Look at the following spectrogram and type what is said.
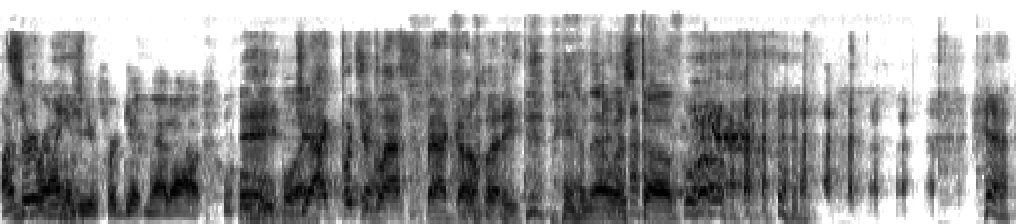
I'm Certainly. proud of you for getting that out. Oh, hey, oh, Jack, put your yeah. glasses back on, buddy. Man, that was tough. yeah.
